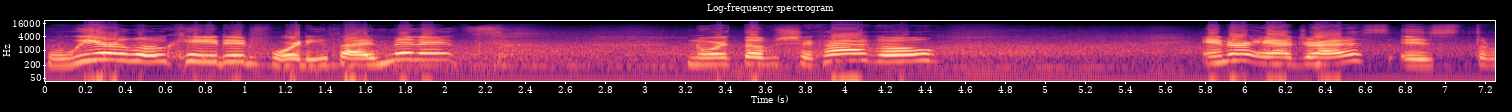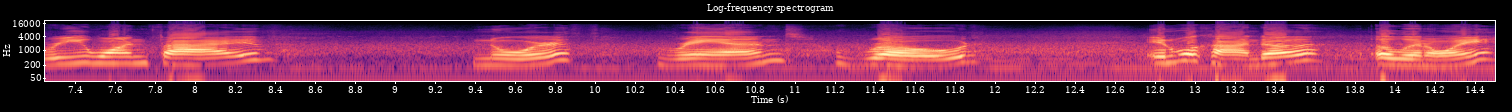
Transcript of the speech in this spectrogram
We are located 45 minutes north of Chicago and our address is 315 North Rand Road in Wauconda, Illinois.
